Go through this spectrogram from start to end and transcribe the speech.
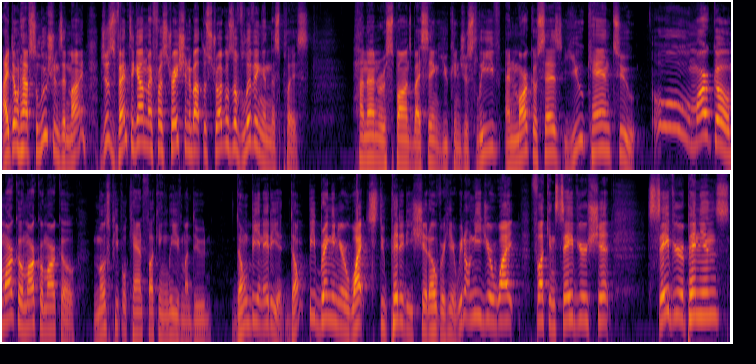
I don't have solutions in mind, just venting out my frustration about the struggles of living in this place. Hanan responds by saying, You can just leave. And Marco says, You can too. Ooh, Marco, Marco, Marco, Marco. Most people can't fucking leave, my dude. Don't be an idiot. Don't be bringing your white stupidity shit over here. We don't need your white fucking savior shit. Save your opinions,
